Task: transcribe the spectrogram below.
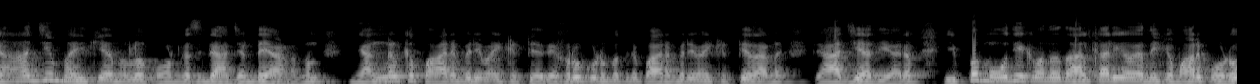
രാജ്യം ഭരിക്കുക എന്നുള്ളത് കോൺഗ്രസിന്റെ അജണ്ടയാണെന്നും ഞങ്ങൾക്ക് പാരമ്പര്യമായി കിട്ടിയ നെഹ്റു കുടുംബത്തിന് പാരമ്പര്യമായി കിട്ടിയതാണ് രാജ്യാധികാരം. ഇപ്പം മോദിയൊക്കെ വന്നത് താൽക്കാലികമായി നീക്കം മാറിപ്പോടൂ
